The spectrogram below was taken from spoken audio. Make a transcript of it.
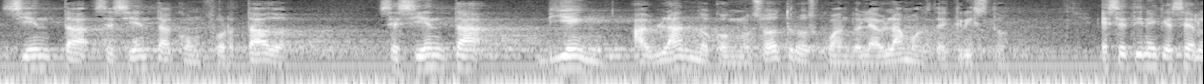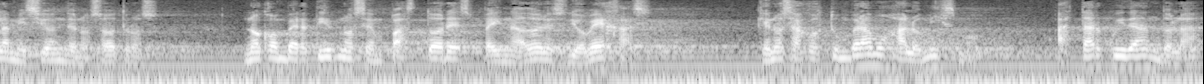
sienta, se sienta confortado, se sienta bien hablando con nosotros cuando le hablamos de Cristo. Ese tiene que ser la misión de nosotros, no convertirnos en pastores peinadores de ovejas, que nos acostumbramos a lo mismo, a estar cuidándola.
